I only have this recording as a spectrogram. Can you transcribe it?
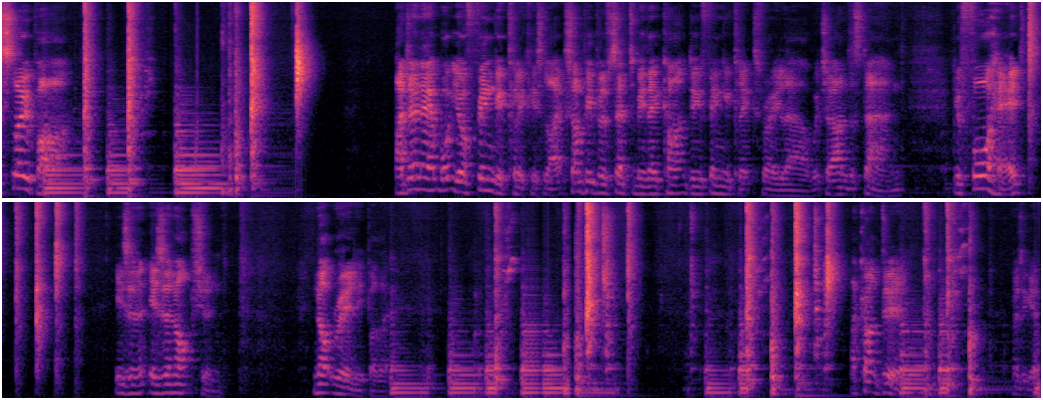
the slow part. I don't know what your finger click is like. Some people have said to me they can't do finger clicks very loud, which I understand. Your forehead is an is an option. Not really, by. I can't do it. Where's it go?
